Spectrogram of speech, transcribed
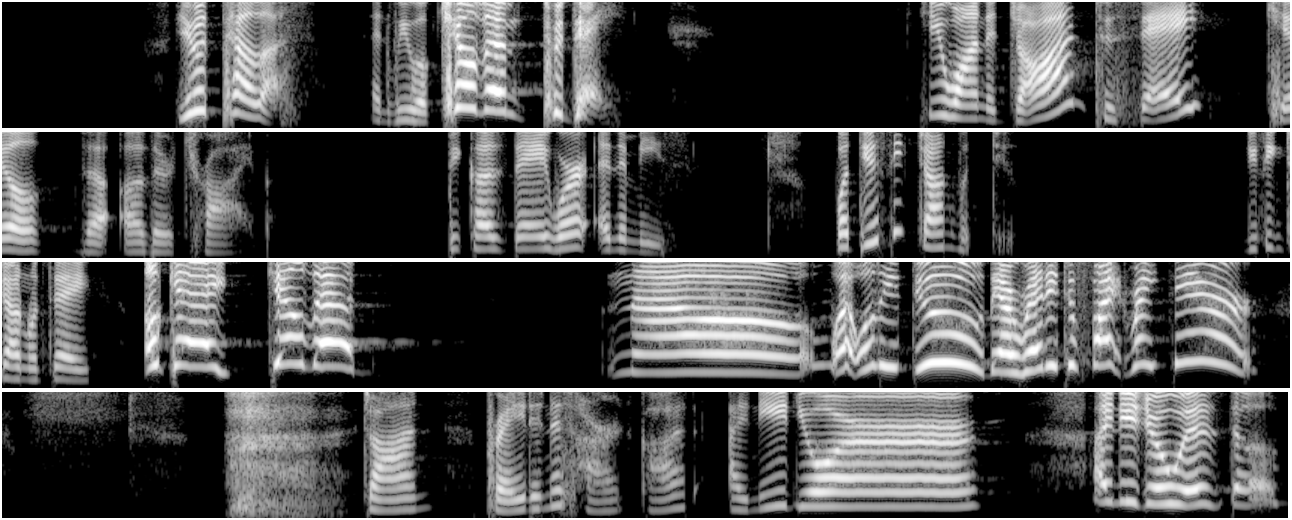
You tell us, and we will kill them today. He wanted John to say, kill the other tribe because they were enemies. What do you think John would do? Do you think John would say, okay, kill them? No. What will he do? They're ready to fight right there. John prayed in his heart, God, I need your I need your wisdom.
